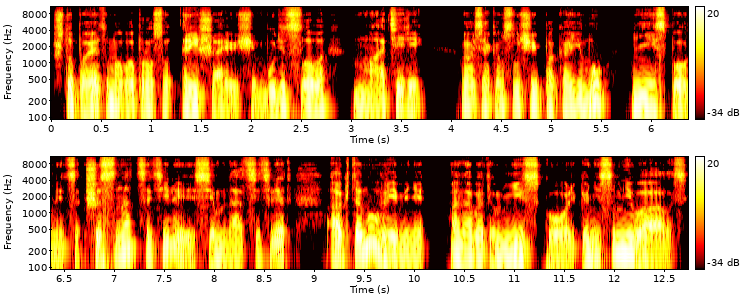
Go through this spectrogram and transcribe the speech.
что по этому вопросу решающим будет слово «матери», во всяком случае, пока ему не исполнится 16 или 17 лет, а к тому времени она в этом нисколько не сомневалась.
